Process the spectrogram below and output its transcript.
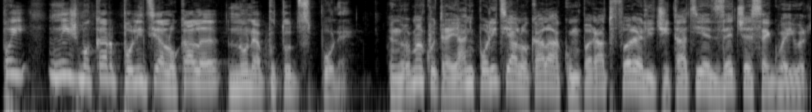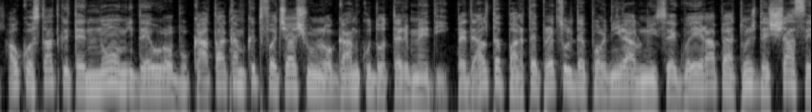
Păi nici măcar poliția locală nu ne-a putut spune. În urmă cu trei ani, poliția locală a cumpărat fără licitație 10 Segway-uri. Au costat câte 9.000 de euro bucata, cam cât făcea și un Logan cu dotări medii. Pe de altă parte, prețul de pornire al unui Segway era pe atunci de 6.000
